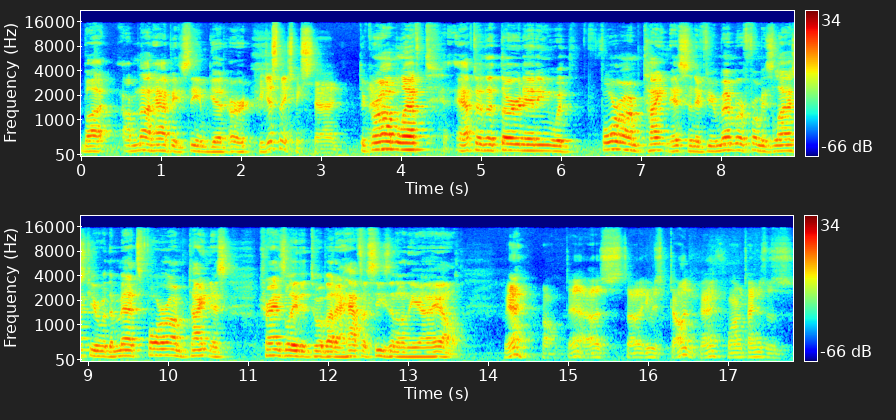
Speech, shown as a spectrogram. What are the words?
but I'm not happy to see him get hurt. He just makes me sad. DeGrom left after the third inning with forearm tightness, and if you remember from his last year with the Mets, forearm tightness translated to about a half a season on the IL. Yeah, well, yeah, that was uh, he was done. Right, forearm tightness was.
